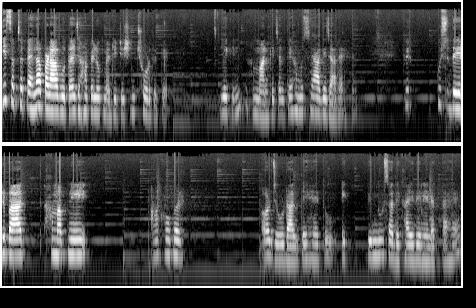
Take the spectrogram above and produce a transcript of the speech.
ये सबसे पहला पड़ाव होता है जहाँ पे लोग मेडिटेशन छोड़ देते हैं। लेकिन हम मान के चलते हम उससे आगे जा रहे हैं। फिर कुछ देर बाद हम अपने आँखों पर और ज़ोर डालते हैं तो एक बिंदु सा दिखाई देने लगता है।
